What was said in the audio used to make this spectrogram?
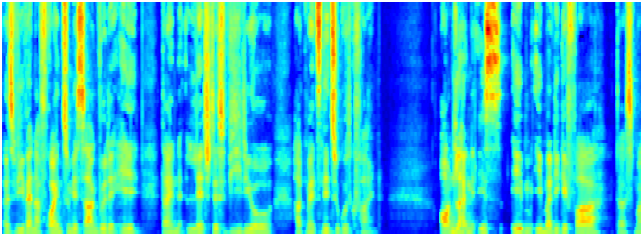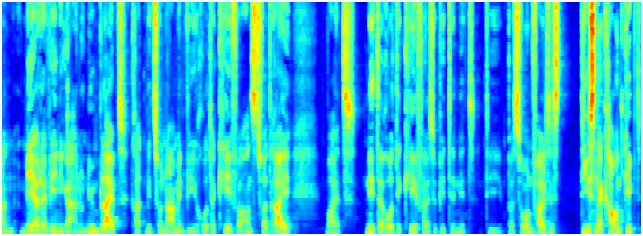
als wie wenn ein Freund zu mir sagen würde, hey, dein letztes Video hat mir jetzt nicht so gut gefallen. Online ist eben immer die Gefahr, dass man mehr oder weniger anonym bleibt, gerade mit so Namen wie Roter Käfer 123 war jetzt nicht der rote Käfer, also bitte nicht die Person, falls es diesen Account gibt,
